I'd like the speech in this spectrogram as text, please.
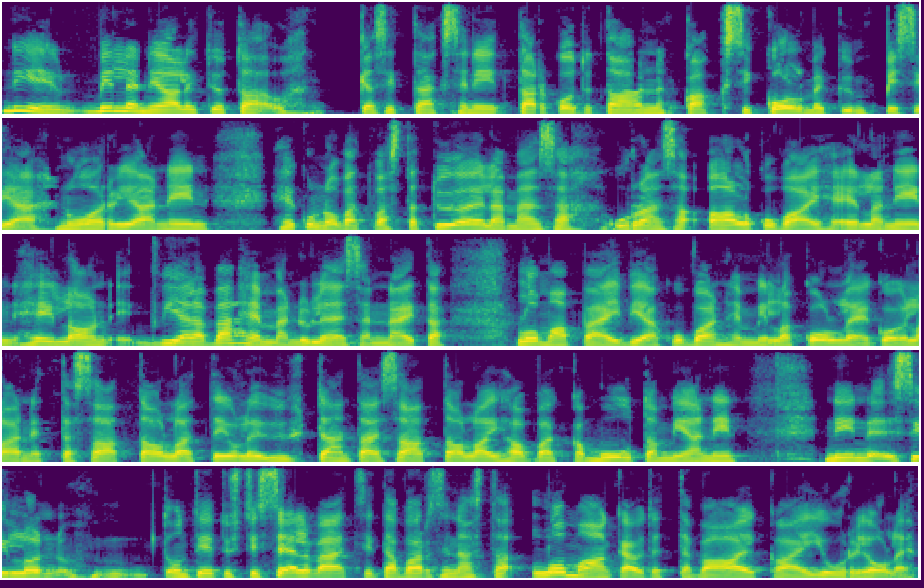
Niin, milleniaalit, joita käsittääkseni tarkoitetaan kaksi kolmekymppisiä nuoria, niin he kun ovat vasta työelämänsä uransa alkuvaiheilla, niin heillä on vielä vähemmän yleensä näitä lomapäiviä kuin vanhemmilla kollegoillaan, että saattaa olla, että ei ole yhtään tai saattaa olla ihan vaikka muutamia, niin, niin silloin on tietysti selvää, että sitä varsinaista lomaan käytettävää aikaa ei juuri ole.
